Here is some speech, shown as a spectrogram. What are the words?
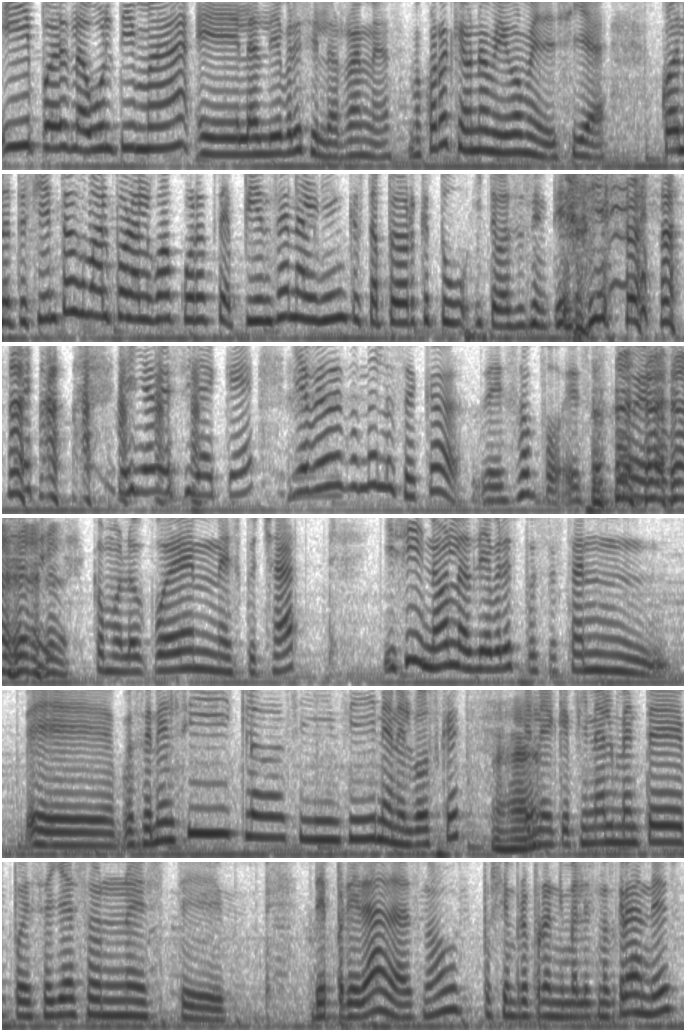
Y pues la última, eh, las liebres y las ranas. Me acuerdo que un amigo me decía, cuando te sientas mal por algo, acuérdate, piensa en alguien que está peor que tú y te vas a sentir bien. Ella decía que, ya veo de dónde lo saca, de era muy así, como lo pueden escuchar. Y sí, ¿no? Las liebres pues están eh, pues en el ciclo sin fin, en el bosque, Ajá. en el que finalmente pues ellas son este depredadas, ¿no? Por siempre por animales más grandes,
